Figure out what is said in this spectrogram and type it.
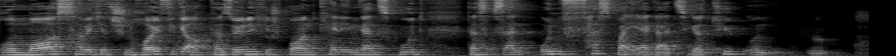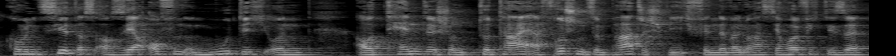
Romans habe ich jetzt schon häufiger auch persönlich gesprochen, kenne ihn ganz gut. Das ist ein unfassbar ehrgeiziger Typ und kommuniziert das auch sehr offen und mutig und authentisch und total erfrischend sympathisch, wie ich finde, weil du hast ja häufig diese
